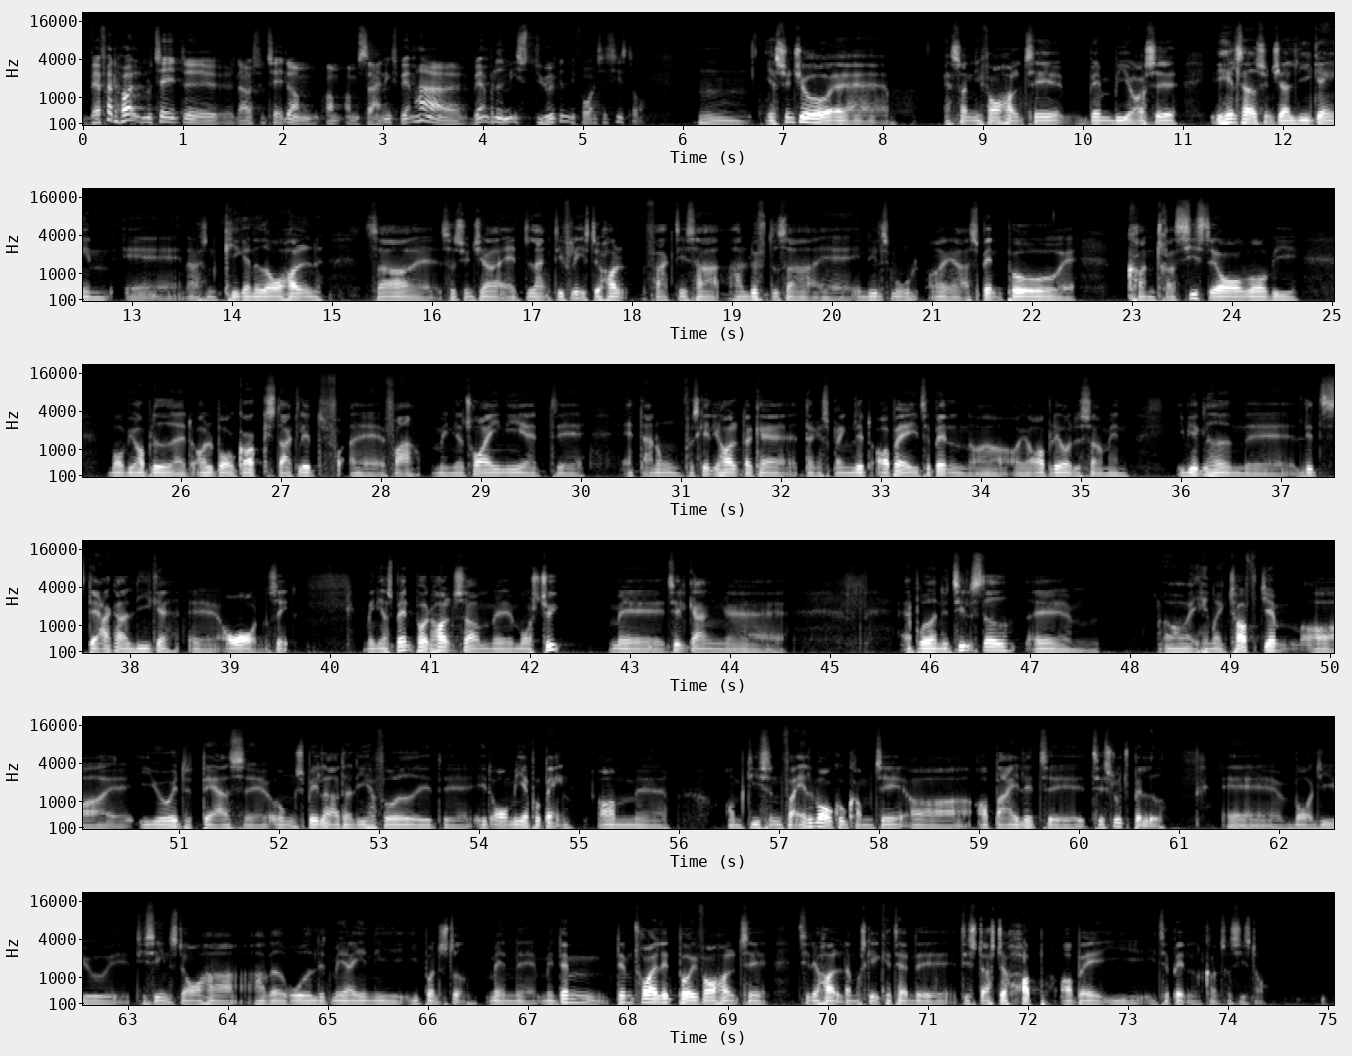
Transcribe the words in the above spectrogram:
Hvad for et hold, nu talte, øh, Lars, du talte om, om, om signings, hvem har, hvem er blevet mest styrket i forhold til sidste år? Hmm, jeg synes jo, at sådan i forhold til, hvem vi også, i det hele taget synes jeg, at ligaen, øh, når jeg sådan kigger ned over holdene, så, øh, så synes jeg, at langt de fleste hold faktisk har, har løftet sig øh, en lille smule, og jeg er spændt på øh, kontra sidste år, hvor vi, hvor vi oplevede, at Aalborg godt stak lidt fra, øh, fra, men jeg tror egentlig, at, øh, at der er nogle forskellige hold, der kan, der kan springe lidt opad i tabellen, og, og jeg oplever det som en i virkeligheden øh, lidt stærkere liga øh, overordnet set. Men jeg er spændt på et hold som øh, Mors Thy, med tilgang af af brødrene Tilsted, øh, og Henrik Toft hjem, og øh, i øvrigt deres øh, unge spillere, der lige har fået et, øh, et år mere på banen, om, øh, om de sådan for alvor kunne komme til at, at bejle til, til slutspillet. Øh, hvor de jo de seneste år har, har været rodet lidt mere ind i, i bundstød. Men, øh, men dem, dem tror jeg lidt på i forhold til, til det hold, der måske kan tage det, det største hop opad i, i tabellen kontra sidste år.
